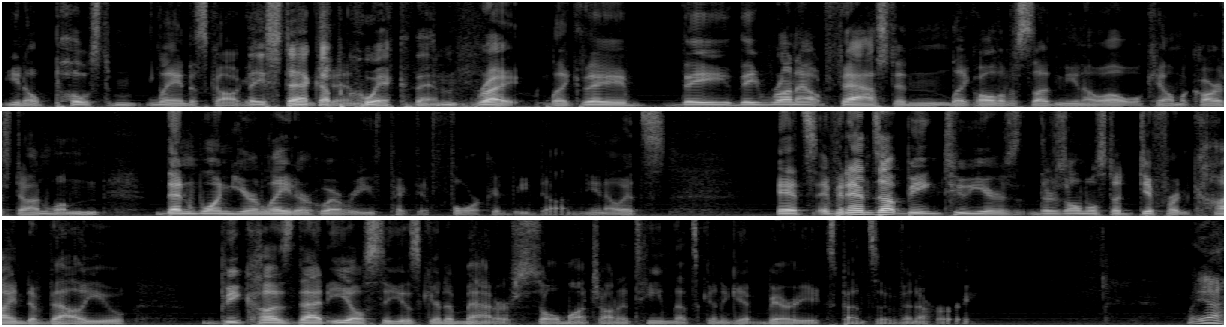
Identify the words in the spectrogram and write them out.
you know post Landeskog. They stack up quick then. Right. Like they they they run out fast and like all of a sudden, you know, oh well Cale Makar's done. Well then one year later, whoever you've picked at four could be done. You know, it's it's if it ends up being two years, there's almost a different kind of value because that ELC is gonna matter so much on a team that's gonna get very expensive in a hurry. Well, yeah,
